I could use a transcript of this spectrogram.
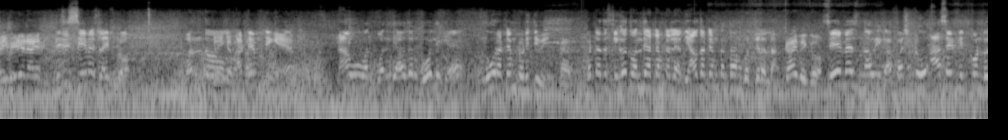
ಸೊ ಈ ವಿಡಿಯೋನ this is same as life bro ಒಂದು. ಅಟೆಂಪ್ಟಿಗೆ ನಾವು ಒಂದು ಒಂದು ಯಾವ್ದಾದ್ರು ಗೋಲಿಗೆ ನೂರು ಅಟೆಂಪ್ಟ್ ಹೊಡಿತೀವಿ. ಬಟ್ ಅದು ಸಿಗೋದು ಒಂದೇ ಅಟೆಂಪ್ಟ್ ಅಲ್ಲಿ. ಅದು ಯಾವ್ದು ಅಟೆಂಪ್ಟ್ ಅಂತ ನಮ್ಗೆ ಗೊತ್ತಿರಲ್ಲ. ಕಾಯ್ಬೇಕು. ಸೇಮ್ ಆಸ್ ನಾವೀಗ ಫಸ್ಟು ಆ ಸೈಡ್ ನಿಂತ್ಕೊಂಡು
